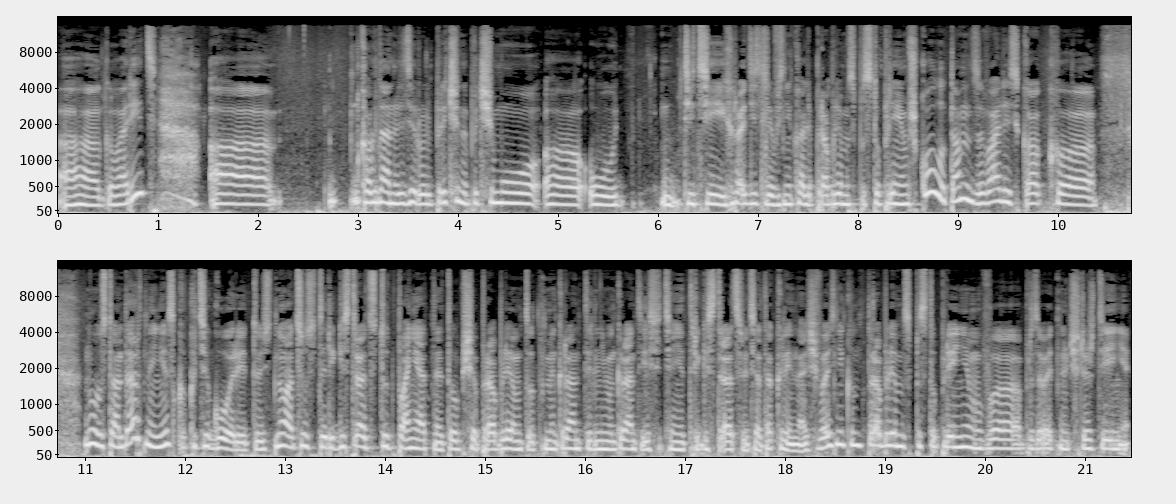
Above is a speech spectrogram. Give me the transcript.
а, говорить. А, когда анализировали причины, почему э, у детей их родителей возникали проблемы с поступлением в школу, там назывались как, э, ну, стандартные несколько категорий. То есть, ну, отсутствие регистрации, тут понятно, это общая проблема, тут мигрант или не мигрант, если у тебя нет регистрации, у тебя так или иначе возникнут проблемы с поступлением в образовательное учреждение.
